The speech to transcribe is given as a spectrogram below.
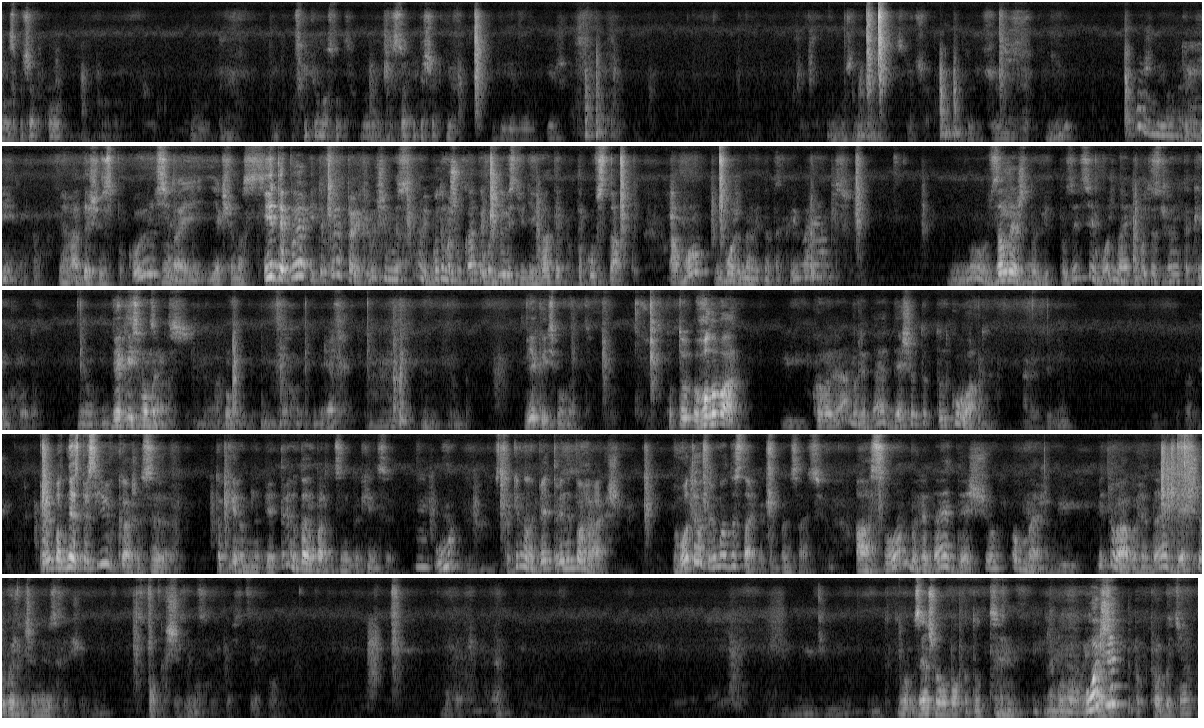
ну, спочатку, оскільки у нас тут е, достатньо пішаків. Ну, можливо, спочатку. Можливо. Гра дещо Ну заспокоюється. так, і якщо нас. І тепер, і тепер переключимось, ну і будемо шукати можливість відіграти таку вставку. Або може навіть на такий варіант. Ну, залежно від позиції, можна навіть бути зустрінути таким ходом. ну, В якийсь момент. Ну, в якийсь момент. Тобто голова короля виглядає дещо тонкувато. Одне з прислів'їв каже з токіном на 5-3, ну в даному випадку це не токін, це ума, з токіном на 5-3 не пограєш. Готи отримав достатню компенсацію. А слон виглядає дещо обмеженим. І тура виглядає дещо виключеною з гри. Поки що, принаймні. Ну, з іншого боку, тут не було Отже- пробиття.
